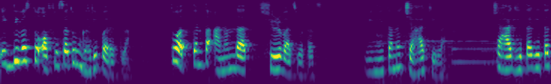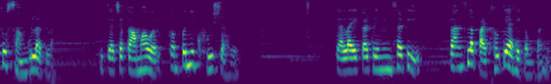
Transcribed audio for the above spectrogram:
एक दिवस तो ऑफिसातून घरी परतला. तो अत्यंत आनंदात शिळ वाजवतच. विनीतानं चहा केला. चहा घेता घेता तो सांगू लागला की त्याच्या कामावर कंपनी खुश आहे. त्याला एका ट्रेनिंगसाठी फ्रान्सला पाठवते आहे कंपनी.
